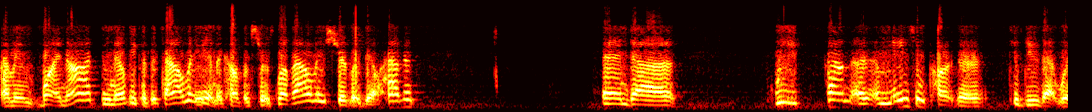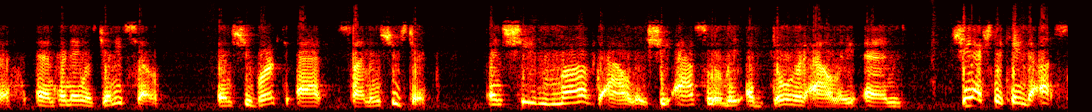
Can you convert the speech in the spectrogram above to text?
I mean, why not? You know, because it's Owly and the comic book stores love Owly, surely they'll have it. And uh, we found an amazing partner to do that with, and her name was Jenny So, and she worked at Simon Schuster and she loved Owly. She absolutely adored Owly, and she actually came to us.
